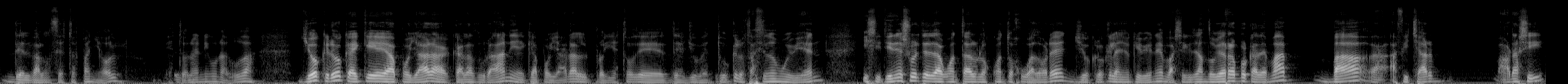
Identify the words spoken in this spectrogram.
del baloncesto español. Esto no hay ninguna duda. Yo creo que hay que apoyar a Carlos Durán y hay que apoyar al proyecto de, Juventud, que lo está haciendo muy bien. Y si tiene suerte de aguantar unos cuantos jugadores, yo creo que el año que viene va a seguir dando guerra porque además va a, fichar, ahora sí,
